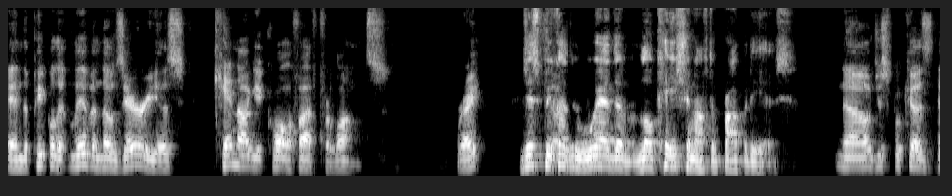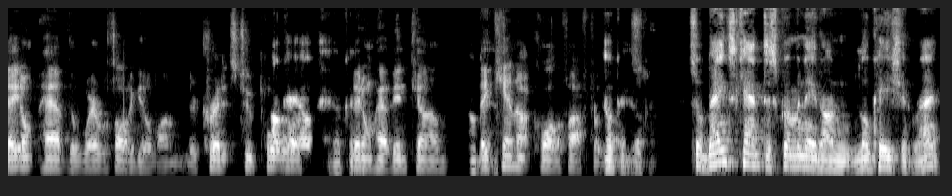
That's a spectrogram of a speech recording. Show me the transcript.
And the people that live in those areas cannot get qualified for loans. Right? just because of where the location of the property is. No, just because they don't have the wherewithal to get a loan. Their credit's too poor. Okay, okay, okay. They don't have income. okay. They cannot qualify for loans. Okay, okay. So banks can't discriminate on location, right?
